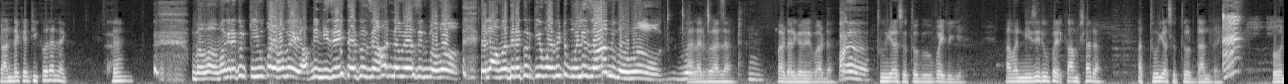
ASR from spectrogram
কান্দাকাটি করা লাগে হ্যাঁ? বাবা আমাদের এখন কি উপায় হবে? আপনি নিজেই তো এখন জাহান নামে আছেন বাবা। তাহলে আমাদের এখন কি উপায় হবে একটু বলে যান বাবা। আলার আলা পাডার ঘরের পাডা। তুই আসো তোকে উপায় লইয়ে আমার নিজের উপায়ের কাম সারা আর তুই আসো তোর দান দেয়। হন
